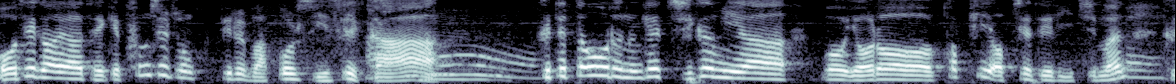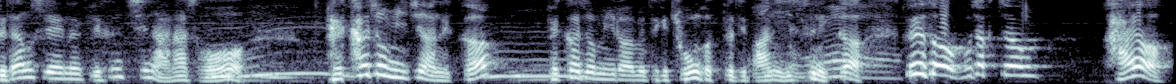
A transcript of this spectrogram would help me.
어. 어디 가야 되게 품질 좋은 커피를 맛볼 수 있을까? 오. 그때 떠오르는 게 지금이야 뭐 여러 커피 업체들이 있지만 네. 그 당시에는 그게 흔치는 않아서 음. 백화점이지 않을까? 음. 백화점이라면 되게 좋은 것들이 많이 있으니까 네. 그래서 무작정 가요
